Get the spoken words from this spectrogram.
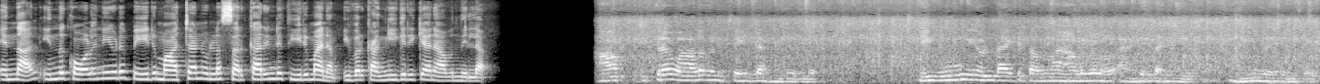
എന്നാൽ ഇന്ന് കോളനിയുടെ പേര് മാറ്റാനുള്ള സർക്കാരിന്റെ തീരുമാനം ഇവർക്ക് അംഗീകരിക്കാനാവുന്നില്ല. ഇത്ര ആളുകൾ ഈ ഭൂമി ഉണ്ടാക്കി തന്ന ആളുകൾ ആരും തന്നെ അന്ന് പേരും പോയി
